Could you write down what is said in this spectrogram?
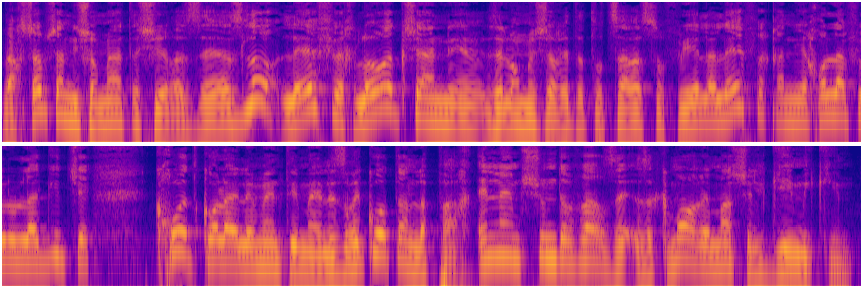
ועכשיו שאני שומע את השיר הזה, אז לא, להפך, לא רק שזה לא משרת את התוצר הסופי, אלא להפך, אני יכול אפילו להגיד שקחו את כל האלמנטים האלה, זרקו אותם לפח, אין להם שום דבר, זה, זה כמו ערימה של גימיקים.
